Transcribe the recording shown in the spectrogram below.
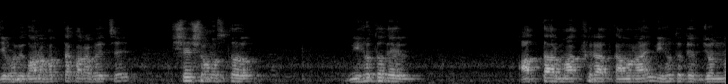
যেভাবে গণহত্যা করা হয়েছে, সে সমস্ত নিহতদের আত্মার মাগফেরাত কামনায় নিহতদের জন্য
